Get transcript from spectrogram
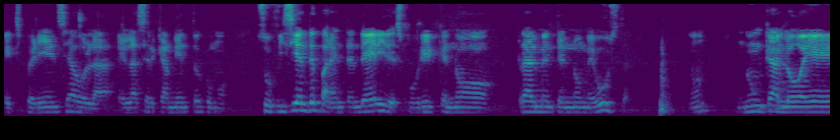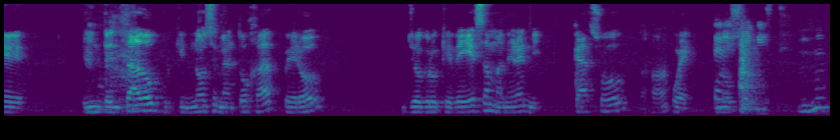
experiencia o la, el acercamiento como suficiente para entender y descubrir que no, realmente no me gusta, ¿no? Nunca lo he intentado porque no se me antoja, pero yo creo que de esa manera en mi caso Ajá. fue. Te no definiste. Ujú.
